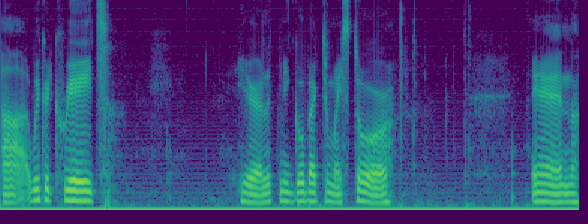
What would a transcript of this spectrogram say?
Uh, we could create here. Let me go back to my store and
